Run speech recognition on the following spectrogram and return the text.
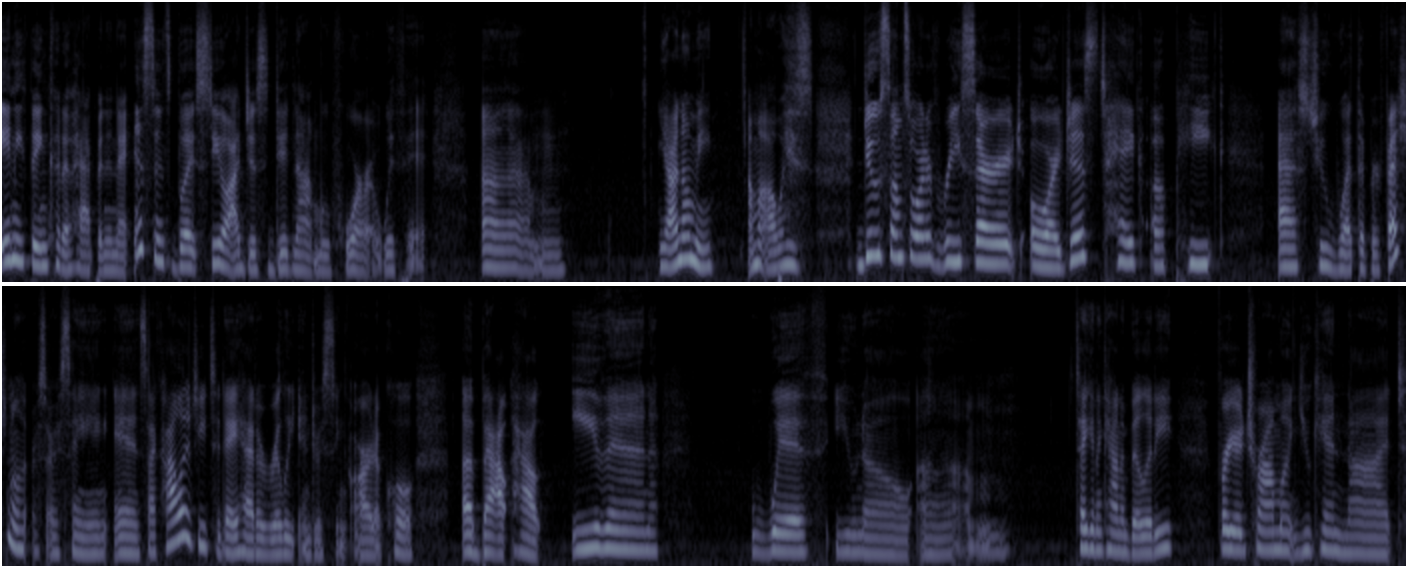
anything could have happened in that instance, but still, I just did not move forward with it. Um, I know me. I'm gonna always do some sort of research or just take a peek as to what the professionals are saying. And Psychology Today had a really interesting article about how even with, you know, um, taking accountability for your trauma, you cannot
